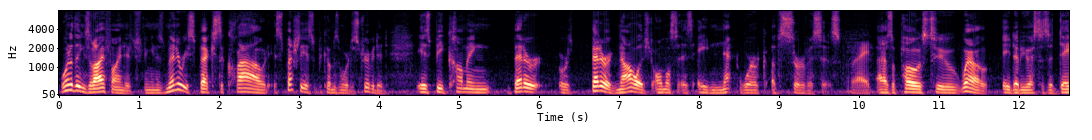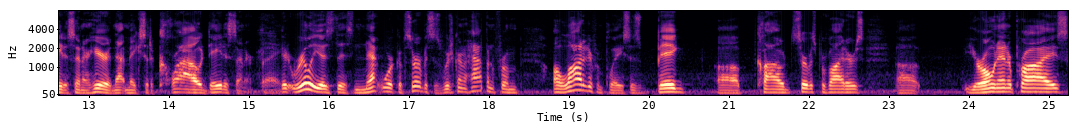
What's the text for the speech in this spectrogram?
one of the things that I find interesting is many respects the cloud, especially as it becomes more distributed, is becoming better, better acknowledged almost as a network of services. Right. As opposed to, well, AWS is a data center here and that makes it a cloud data center. Right. It really is this network of services which are going to happen from a lot of different places, big uh, cloud service providers, uh, your own enterprise,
